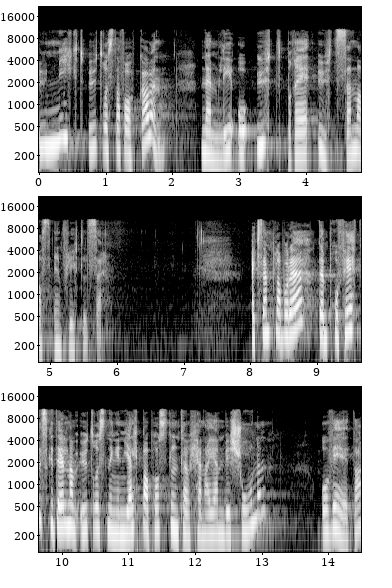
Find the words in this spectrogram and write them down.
unikt utrusta for oppgaven, nemlig å utbre utsenders innflytelse. Eksempler på det Den profetiske delen av utrustningen hjelper apostelen til å kjenne igjen visjonen og vite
